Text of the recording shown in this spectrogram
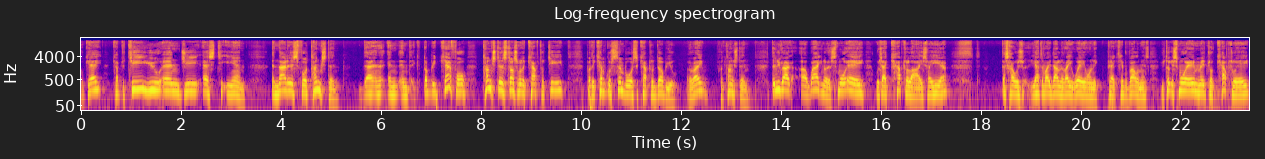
Okay? Capital T U N G S T E N. And that is for tungsten. And, and, and but be careful, tungsten starts with a capital T, but the chemical symbol is a capital W, all right, for tungsten. Then you got uh, Wagner, a small a, which I capitalized right here. That's how was, you have to write down the right way on the periodic table of elements. You took a small a, made it to a capital A,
